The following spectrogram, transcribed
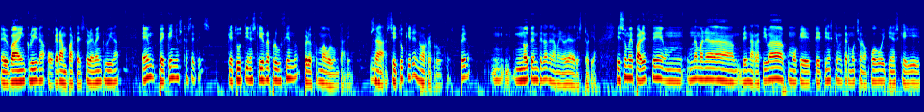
eh, va incluida, o gran parte de la historia va incluida, en pequeños casetes que tú tienes que ir reproduciendo, pero de forma voluntaria. O sea, si tú quieres, no reproduces, pero no te enteras de la mayoría de la historia. Y eso me parece mm, una manera de narrativa como que te tienes que meter mucho en el juego y tienes que ir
